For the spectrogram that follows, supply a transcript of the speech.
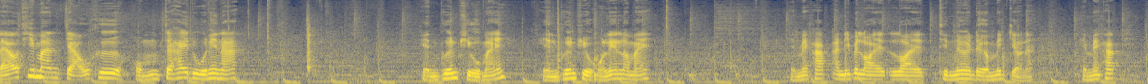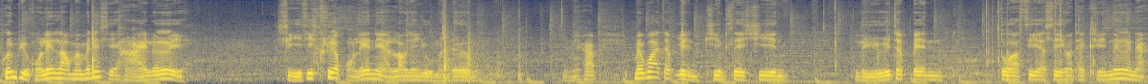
แล้วที่มันแจ๋วคือผมจะให้ดูนี่นะ เห็นพื้นผิวไหม เห็นพื้นผิวของเล่นเราไหม เห็นไหมครับ อันนี้เป็นรอยรอยทินเนอร์เดิมไม่เกี่ยวนะ เห็นไหมครับ พื้นผิวของเล่นเรามันไม่ได้เสียหายเลย สีที่เคลือบของเล่นเนี่ยเรายังอยู่เหมือนเดิม เห็นไหมครับ ไม่ว่าจะเป็นครีมเซคีนหรือจะเป็นตัว CRC Contact Cleaner เนี่ย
